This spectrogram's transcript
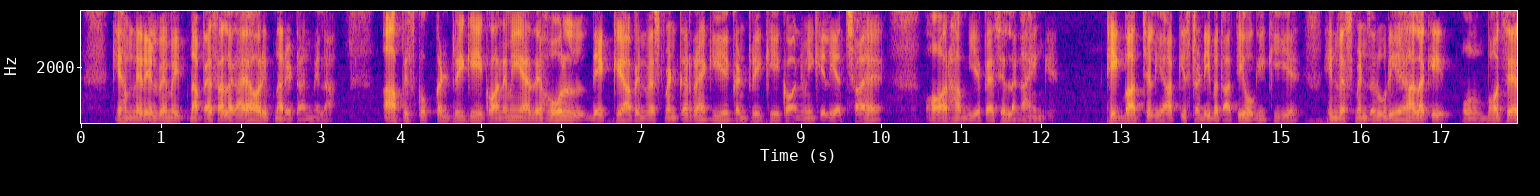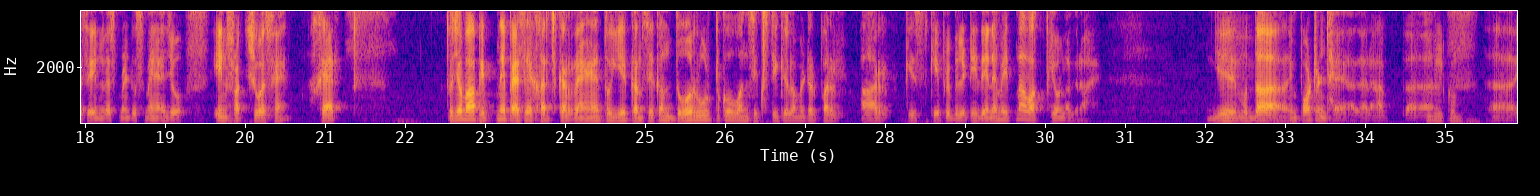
कि हमने रेलवे में इतना पैसा लगाया और इतना रिटर्न मिला। आप इसको कंट्री की इकोनॉमी एज ए होल देख के आप इन्वेस्टमेंट कर रहे हैं कि ये कंट्री की इकोनॉमी के लिए अच्छा है और हम ये पैसे लगाएँगे। ठीक बात चलिए आपकी स्टडी बताती होगी कि ये इन्वेस्टमेंट ज़रूरी है। हालाँकि बहुत से ऐसे इन्वेस्टमेंट उसमें हैं जो इनफ्रक्चुअस हैं। खैर तो जब आप इतने पैसे खर्च कर रहे हैं तो ये कम से कम दो रूट को 160 किलोमीटर पर आर की कैपेबिलिटी देने में इतना वक्त क्यों लग रहा है? ये मुद्दा इम्पोर्टेंट है। अगर आप बिल्कुल।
